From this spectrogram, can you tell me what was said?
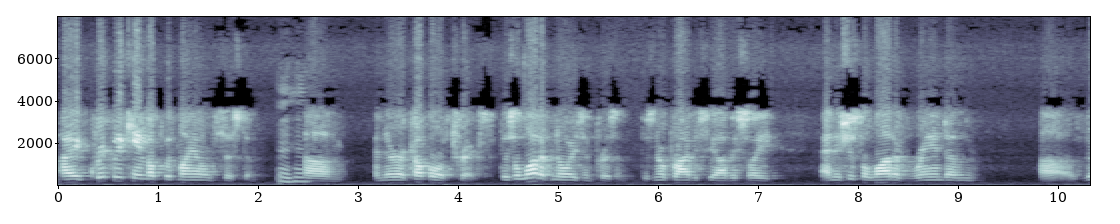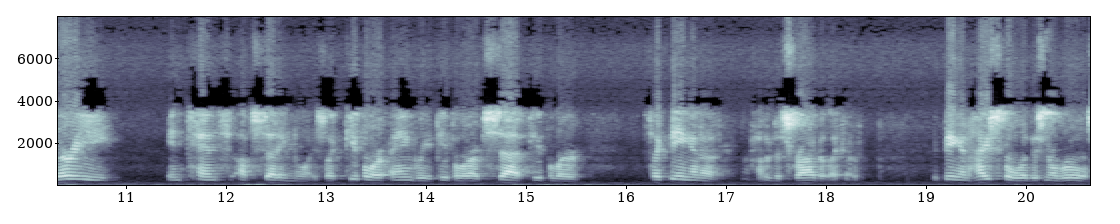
I quickly came up with my own system. Um, and there are a couple of tricks. There's a lot of noise in prison. There's no privacy, obviously, and it's just a lot of random, uh, very intense, upsetting noise. Like people are angry, people are upset, people are. It's like being in a how to describe it, like a being in high school where there's no rules.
